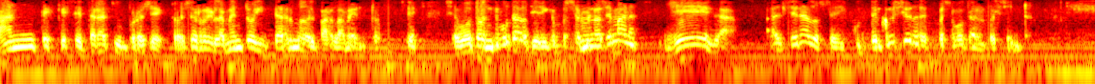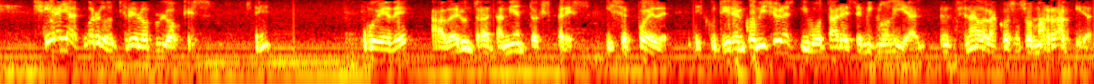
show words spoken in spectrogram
antes que se trate un proyecto. Es el reglamento interno del Parlamento. Se votó en diputado, tiene que pasar una semana, llega al Senado, se discute en comisiones, después se vota en el recinto si hay acuerdo entre los bloques, puede haber un tratamiento expreso y se puede discutir en comisiones y votar ese mismo día. En el Senado las cosas son más rápidas.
